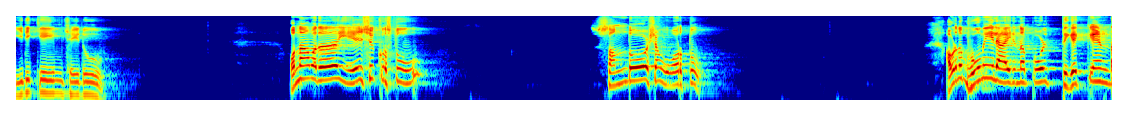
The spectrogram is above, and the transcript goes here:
ഇരിക്കുകയും ചെയ്തു. ഒന്നാമത് യേശു ക്രിസ്തു സന്തോഷം ഓർത്തു. അവിടുന്ന് ഭൂമിയിലായിരുന്നപ്പോൾ തികയ്ക്കേണ്ട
